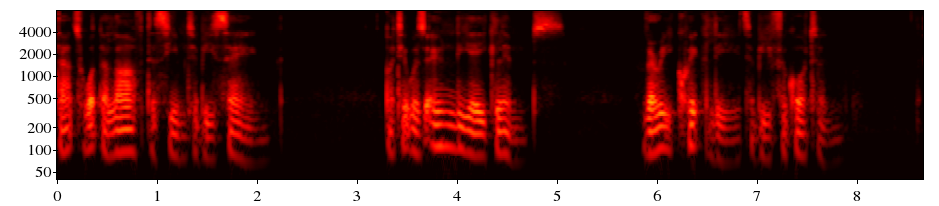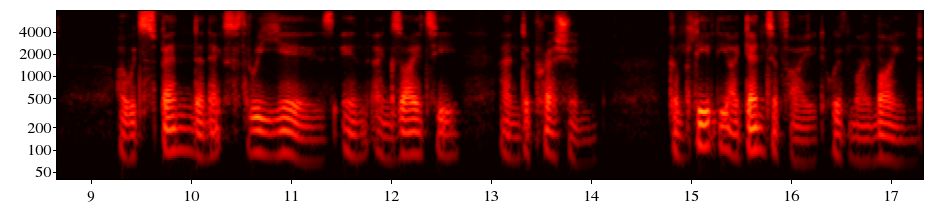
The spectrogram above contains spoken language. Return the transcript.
That's what the laughter seemed to be saying, but it was only a glimpse, very quickly to be forgotten. I would spend the next three years in anxiety and depression, completely identified with my mind.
